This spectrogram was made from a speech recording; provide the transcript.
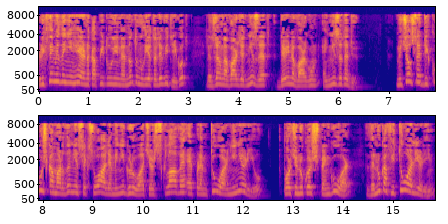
Rikthehemi dhe një herë në kapitullin e 19 të Levitikut, lexojmë nga vargjet 20 deri në vargun e 22. Në qoftë se dikush ka marrëdhënie seksuale me një grua që është skllave e premtuar një njeriu, por që nuk është shpenguar dhe nuk ka fituar lirinë,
